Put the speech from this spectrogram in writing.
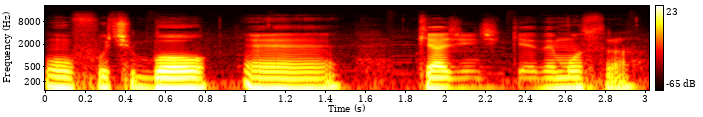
um futebol é, que a gente quer demonstrar.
